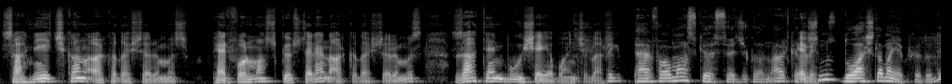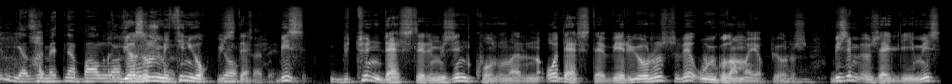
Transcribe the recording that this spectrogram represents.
sahneye çıkan arkadaşlarımız performans gösteren arkadaşlarımız zaten bu işe yabancılar. Peki performans gösterecek olan arkadaşımız evet. doğaçlama yapıyordu değil mi? Yazılı metne bağlı olarak Yazılı metin yok bizde. Yok, tabii. Biz bütün derslerimizin konularını o derste veriyoruz ve uygulama yapıyoruz. Hı. Bizim özelliğimiz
